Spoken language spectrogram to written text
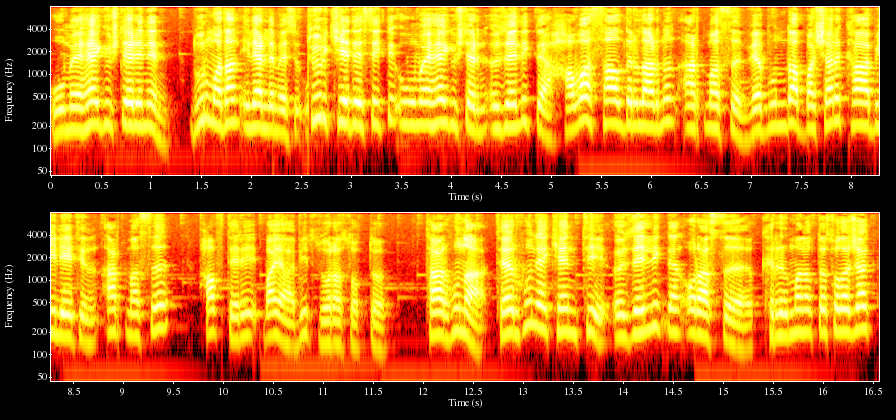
UMH güçlerinin durmadan ilerlemesi, Türkiye destekli UMH güçlerinin özellikle hava saldırılarının artması ve bunda başarı kabiliyetinin artması Hafter'i bayağı bir zora soktu. Tarhuna, Terhune kenti özellikle orası kırılma noktası olacak.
